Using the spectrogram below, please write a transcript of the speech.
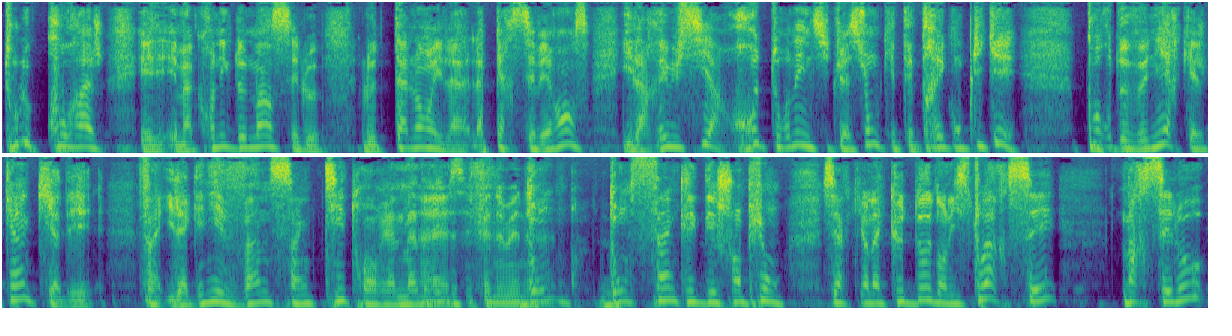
tout le courage. Et, et ma chronique de demain c'est le, le talent et la, la persévérance. Il a réussi à retourner une situation qui était très compliquée pour devenir quelqu'un qui a des enfin il a gagné 25 titres au Real Madrid Ouais, c'est phénoménal. dont, dont 5 Ligues des Champions. C'est-à-dire qu'il y en a que deux dans l'histoire c'est Marcelo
